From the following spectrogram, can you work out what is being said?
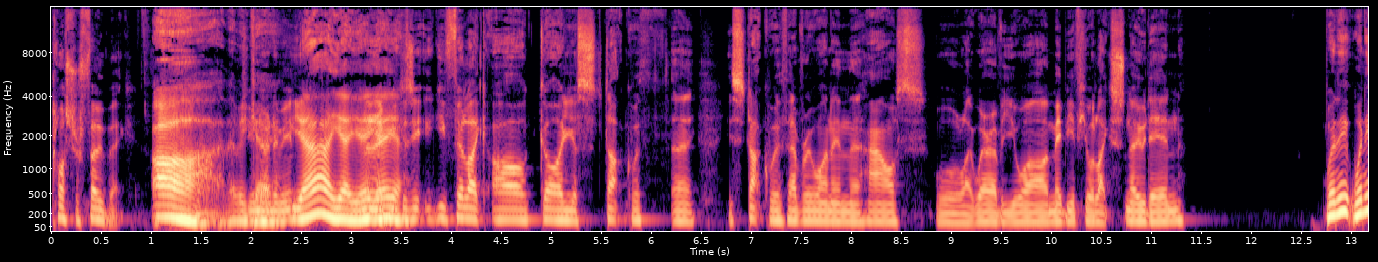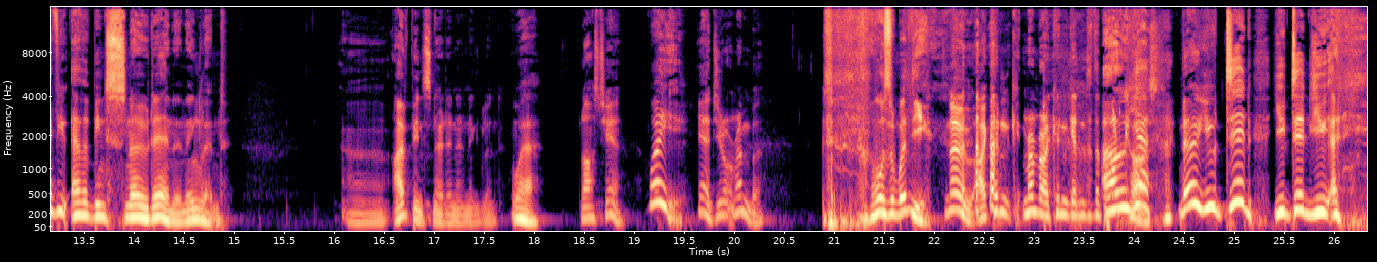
claustrophobic. Ah, there we Do you go. know what I mean? Yeah, yeah, yeah, No, yeah, yeah. Because you, you feel like, oh god, you're stuck with uh, you're stuck with everyone in the house or like wherever you are. Maybe if you're like snowed in. When, when have you ever been snowed in in England? Uh, I've been snowed in in England Where? last year. Were you? Yeah, do you not remember? I wasn't with you. No, I couldn't. remember, I couldn't get into the podcast. Oh yes, yeah, no, you did. You did. You,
